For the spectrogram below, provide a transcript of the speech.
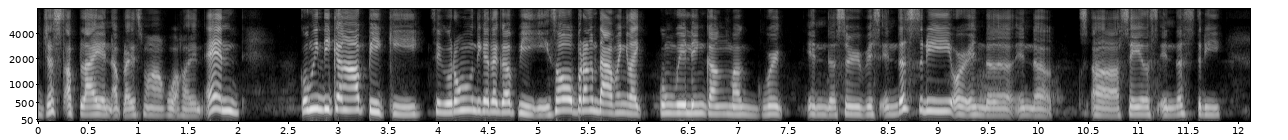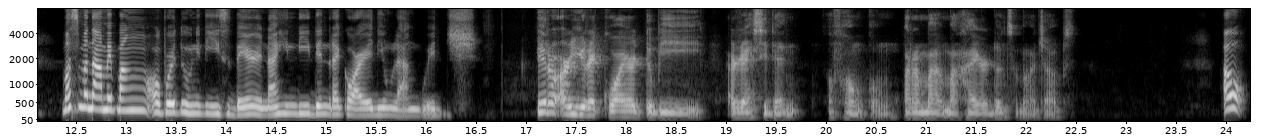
just apply and apply sa makakuha ka rin. And, kung hindi ka nga picky, siguro kung hindi ka talaga picky, sobrang daming like kung willing kang mag-work in the service industry or in the in the uh, sales industry, mas madami pang opportunities there na hindi din required yung language. Pero are you required to be a resident of Hong Kong para ma- ma-hire doon sa mga jobs? Oh,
